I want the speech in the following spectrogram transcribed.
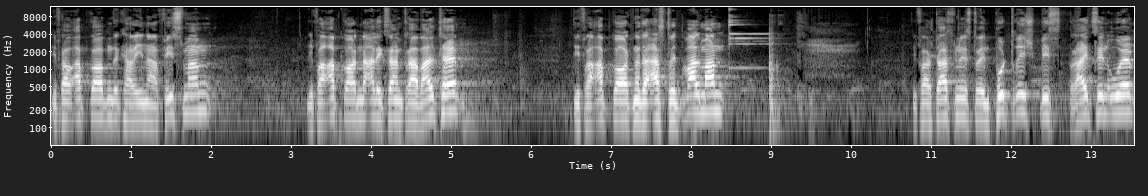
die Frau Abg. Carina Fissmann, die Frau Abg. Alexandra Walter, die Frau Abg. Astrid Wallmann, die Frau Staatsministerin Puttrich bis 13 Uhr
